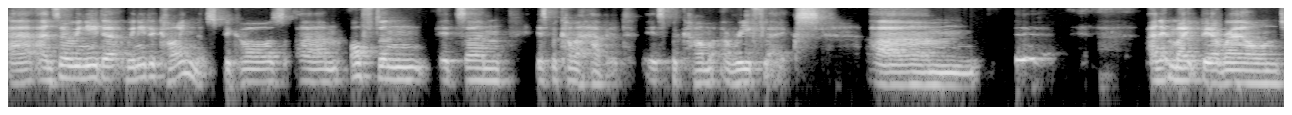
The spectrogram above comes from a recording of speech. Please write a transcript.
Uh, and so we need a we need a kindness because um, often it's um, it's become a habit. It's become a reflex, um, and it might be around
